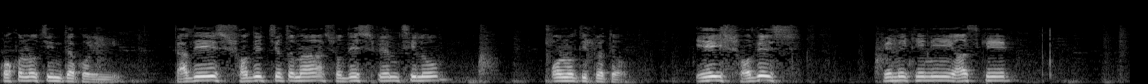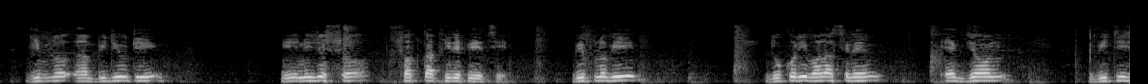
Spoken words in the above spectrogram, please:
কখনো চিন্তা করেননি। তাদের স্বদেশ চেতনা, স্বদেশ প্রেম ছিল অনতিপ্রত। এই স্বদেশ প্রেমীকে নিয়ে আজকের ভিডিওটি নিজস্ব সত্তা ফিরে পেয়েছে। বিপ্লবী দুকরিবালা ছিলেন একজন ব্রিটিশ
